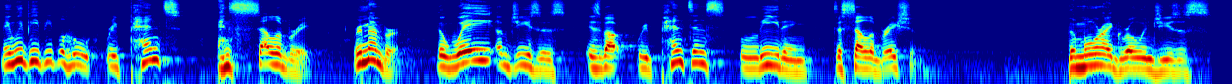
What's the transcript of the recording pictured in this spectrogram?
may we be people who repent and celebrate. Remember, the way of Jesus is about repentance leading to celebration the more I grow in Jesus,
